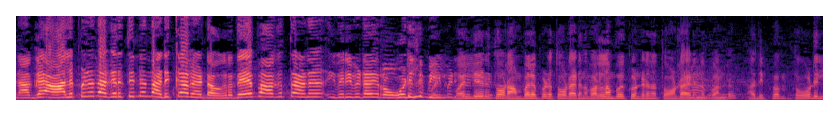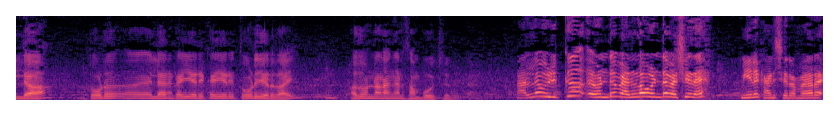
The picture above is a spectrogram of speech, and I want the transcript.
നഗ ആലപ്പുഴ നഗരത്തിന്റെ നടുക്കാണ് കേട്ടോ. ഹൃദയഭാഗത്താണ് ഇവരിവിടെ റോഡിൽ മീൻ പിടി- വലിയൊരു തോട് അമ്പലപ്പുഴ തോടായിരുന്നു. വെള്ളം പോയിക്കൊണ്ടിരുന്ന തോടായിരുന്നു പണ്ട്. അതിപ്പം തോടില്ല. തോട് എല്ലാവരും കയ്യേറി കയ്യേറി തോട് ചെറുതായി. അതുകൊണ്ടാണ് അങ്ങനെ സംഭവിച്ചത്. നല്ല ഒഴുക്ക് ഉണ്ട് വെള്ളമുണ്ട് പക്ഷേ ഇതേ മീനെ കാണിച്ചു തരാം വേറെ.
